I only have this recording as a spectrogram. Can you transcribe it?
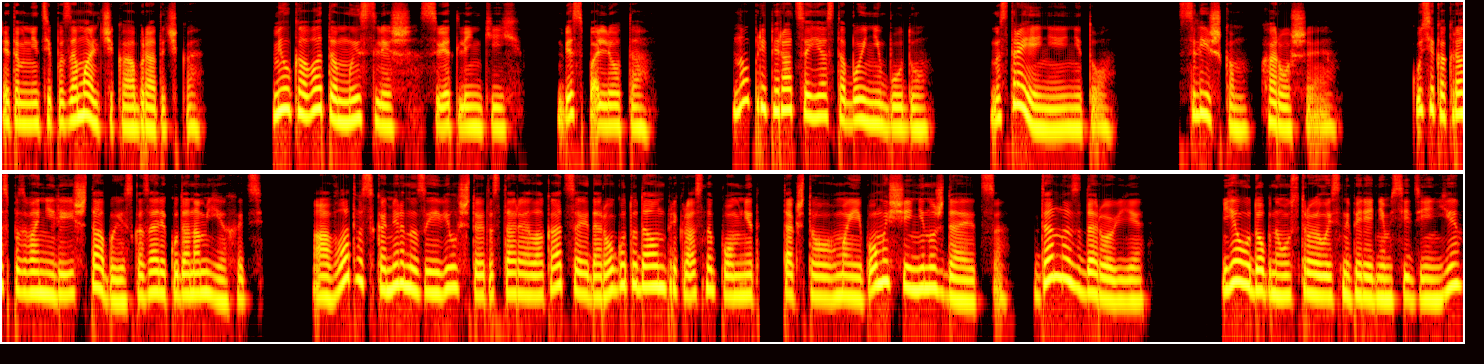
Это мне типа за мальчика, а браточка. Мелковато мыслишь, светленький, без полета. Но припираться я с тобой не буду. Настроение не то. Слишком хорошее». Кусе как раз позвонили из штаба и сказали, куда нам ехать. А Влад высокомерно заявил, что это старая локация, и дорогу туда он прекрасно помнит, так что в моей помощи не нуждается. Да на здоровье. Я удобно устроилась на переднем сиденье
